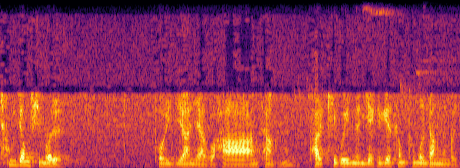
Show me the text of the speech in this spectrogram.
청정심을 버리지 아니하고 항상 밝히고 있는 게 그게 성품을 닦는 거죠.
